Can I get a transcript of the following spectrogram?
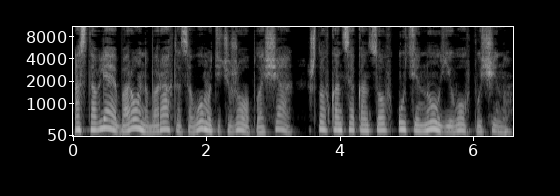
оставляя барона барахтаться в омуте чужого плаща, что в конце концов утянул его в пучину.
